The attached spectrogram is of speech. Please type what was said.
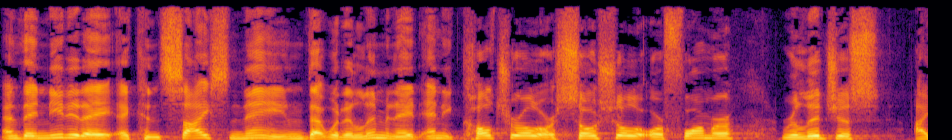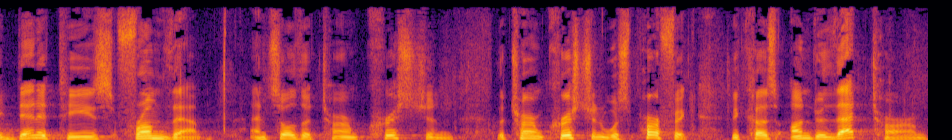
and they needed a, a concise name that would eliminate any cultural or social or former religious identities from them. And so the term Christian, the term Christian was perfect because under that term,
